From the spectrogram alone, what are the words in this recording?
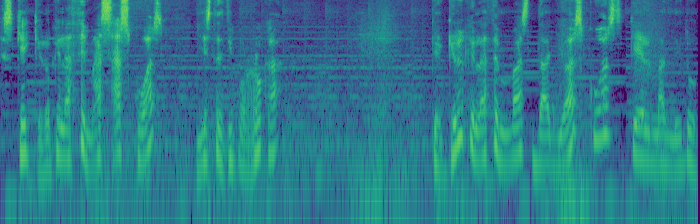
Es que creo que le hace más Ascuas y este tipo roca. Que creo que le hacen más daño a Ascuas que el magnitud.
